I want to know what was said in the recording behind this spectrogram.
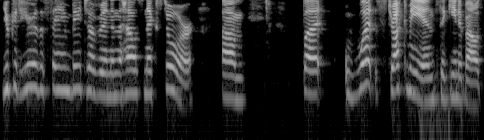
you could hear the same Beethoven in the house next door. Um, but what struck me in thinking about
